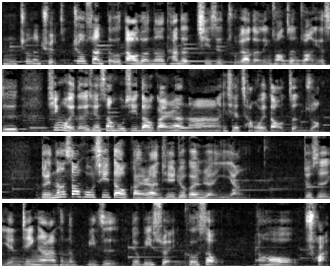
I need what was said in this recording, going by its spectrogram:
嗯，就算确诊，就算得到了呢，它的其实主要的临床症状也是轻微的一些上呼吸道感染啊，一些肠胃道症状。对，那上呼吸道感染其实就跟人一样，就是眼睛啊，可能鼻子流鼻水、咳嗽，然后喘、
